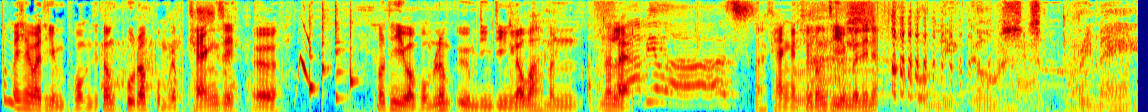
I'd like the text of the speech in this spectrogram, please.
ต้องไม่ใช่ว่าทีมผมที่ต้องพูดว่าผมกับแข้งสิ เออ โทษทีว่าผมเริ่มอืมจริง ๆ แล้วว่ะมันนั่นแหละอะแข่งกันคิวต้องทีมเลยทีเนี้ย Only ghosts remain.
